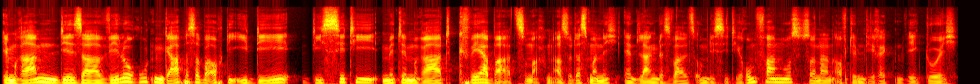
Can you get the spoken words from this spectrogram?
Im Rahmen dieser Velorouten gab es aber auch die Idee, die City mit dem Rad querbar zu machen. Also, dass man nicht entlang des Walls um die City rumfahren muss, sondern auf dem direkten Weg durch.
